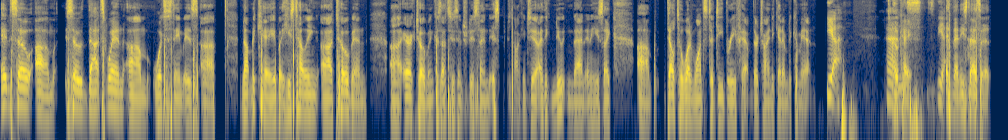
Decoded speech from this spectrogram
And so, um, so that's when um, what's his name is uh, not MacKay, but he's telling uh, Tobin, uh, Eric Tobin, because that's who's introduced, and is talking to I think Newton then, and he's like, um, Delta One wants to debrief him. They're trying to get him to come in. Yeah. And, Okay. Yeah. And then he says it.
